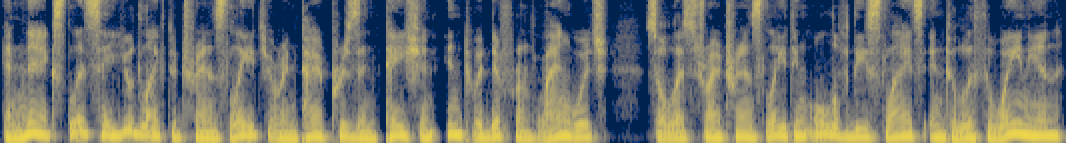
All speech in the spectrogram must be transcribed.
And next, let's say you'd like to translate your entire presentation into a different language. So let's try translating all of these slides into Lithuanian.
